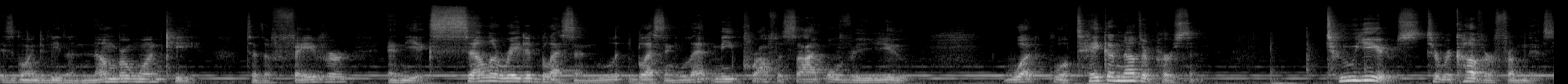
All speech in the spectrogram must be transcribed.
is going to be the number one key to the favor and the accelerated blessing, blessing, let me prophesy over you. What will take another person two years to recover from this,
